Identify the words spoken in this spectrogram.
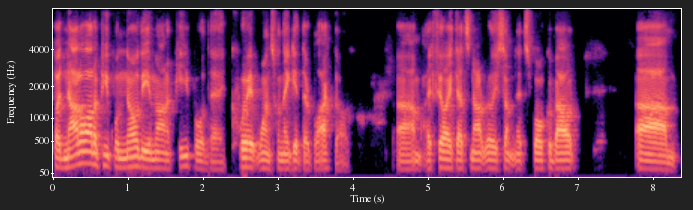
but not a lot of people know the amount of people that quit once when they get their black belt. Um, I feel like that's not really something that's spoke about. Um,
